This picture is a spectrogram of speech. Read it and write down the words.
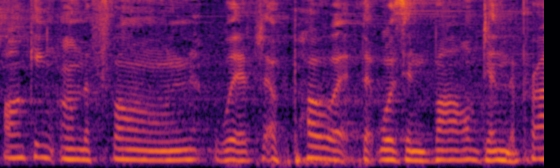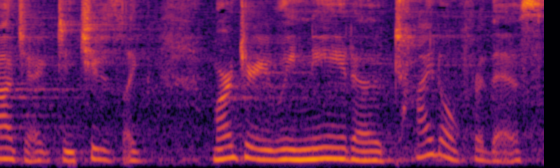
talking on the phone with a poet that was involved in the project, and she was like, Marjorie, we need a title for this.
